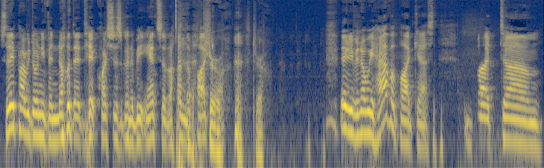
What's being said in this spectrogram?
So they probably don't even know that their question is going to be answered on the podcast. True. True. They don't even know we have a podcast. But um,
